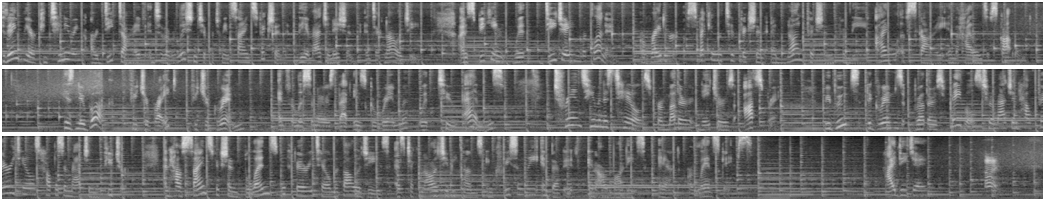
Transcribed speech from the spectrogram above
Today, we are continuing our deep dive into the relationship between science fiction, the imagination, and technology. I'm speaking with DJ McLennan, a writer of speculative fiction and nonfiction from the Isle of Skye in the Highlands of Scotland. His new book, Future Bright, Future Grim, and for listeners, that is grim with two M's, Transhumanist Tales for Mother Nature's Offspring, reboots the Grimm's brothers' fables to imagine how fairy tales help us imagine the future, and how science fiction blends with fairy tale mythologies as technology becomes increasingly embedded in our bodies and our landscapes. Hi, DJ. Hi.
